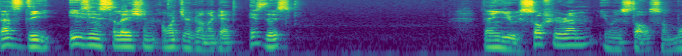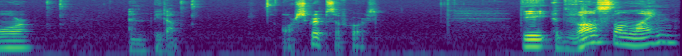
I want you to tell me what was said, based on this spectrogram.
That's the easy installation. What you're gonna get is this. Then you use Sofirem, you install some more and be done. Or scripts, of course. The advanced online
